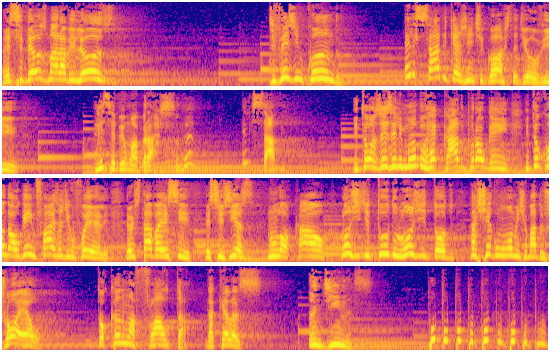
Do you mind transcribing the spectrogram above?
esse Deus maravilhoso, de vez em quando, Ele sabe que a gente gosta de ouvir, receber um abraço, né? Ele sabe. Então, às vezes, ele manda um recado por alguém. Então, quando alguém faz, eu digo, foi ele. Eu estava esse, esses dias num local, longe de tudo, longe de todos. Aí chega um homem chamado Joel, tocando uma flauta daquelas andinas. Pu, pu, pu, pu, pu, pu, pu, pu.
